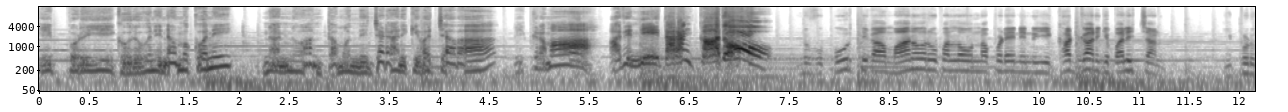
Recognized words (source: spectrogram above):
ఇప్పుడు ఈ గురువుని నమ్ముకొని నన్ను అంతమొందించడానికి వచ్చావా? విక్రమా అది నీ తరం కాదు! నువ్వు పూర్తిగా మానవ రూపంలో ఉన్నప్పుడే నిన్ను ఈ ఖడ్గానికి బలిచ్చాను. ఇప్పుడు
